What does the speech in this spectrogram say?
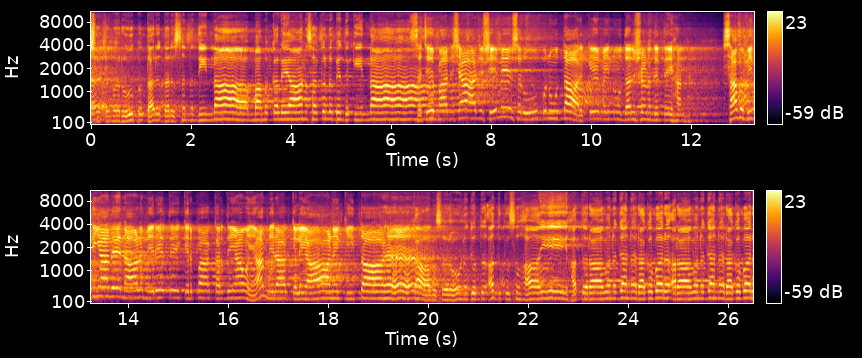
ਛਟਮ ਰੂਪ ਤਰ ਦਰਸ਼ਨ ਦੀਨਾ ਮਮ ਕਲਿਆਣ ਸਕਲ ਬਿਦ ਕੀਨਾ ਸੱਚੇ ਪਾਤਸ਼ਾਹ ਅੱਜ ਛੇਵੇਂ ਸਰੂਪ ਨੂੰ ਧਾਰ ਕੇ ਮੈਨੂੰ ਦਰਸ਼ਨ ਦਿੱਤੇ ਹਨ। ਸਭ ਵਿਧੀਆਂ ਦੇ ਨਾਲ ਮੇਰੇ ਤੇ ਕਿਰਪਾ ਕਰਦਿਆਂ ਹੋਇਆਂ ਮੇਰਾ ਕਲਿਆਣ ਕੀਤਾ ਹੈ। ਕਾਵ ਸਰੋਣ ਜੁਤ ਅਦਕ ਸੁਹਾਈ ਹਤ ਰਾਵਨ ਜਨ ਰਗਬਰ ਰਾਵਨ ਜਨ ਰਗਬਰ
